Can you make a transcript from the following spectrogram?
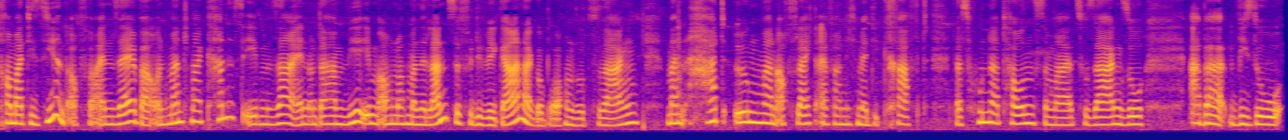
traumatisierend auch für einen selber. Und manchmal kann es eben sein, und da haben wir eben auch nochmal eine Lanze für die Veganer gebrochen sozusagen, man hat irgendwann auch vielleicht einfach nicht mehr die Kraft, das hunderttausendste Mal zu sagen, so, aber wieso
